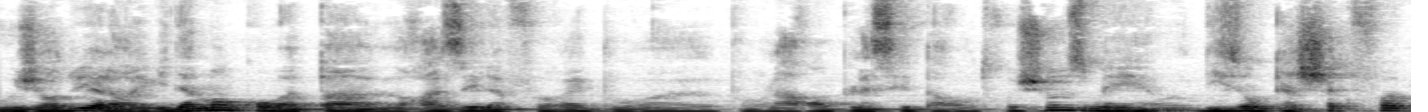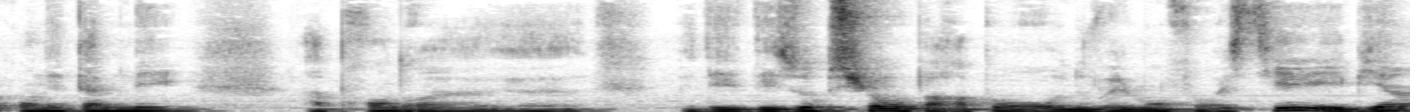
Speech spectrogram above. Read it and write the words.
aujourd'hui, alors évidemment qu'on ne va pas raser la forêt pour, la remplacer par autre chose, mais disons qu'à chaque fois qu'on est amené à prendre des, options par rapport au renouvellement forestier, eh bien,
